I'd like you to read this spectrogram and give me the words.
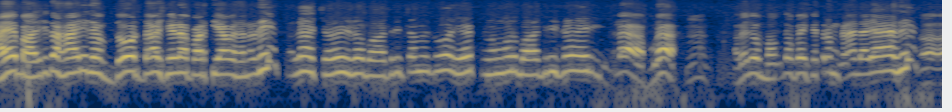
એ બાજરી તો હારી છે. જોરદાર છેડા પાડતી આવે છે. નથી? અલ્યા ચોવીસો બાજરી. તમે જો એક નંબર બાજરી છે એરી. એટલે ભૂરા. હવે જો મગનો ભાઈ ખેતરમાં ઘણા દાડે આવ્યા છે.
